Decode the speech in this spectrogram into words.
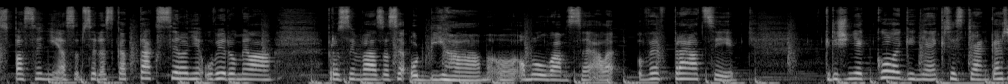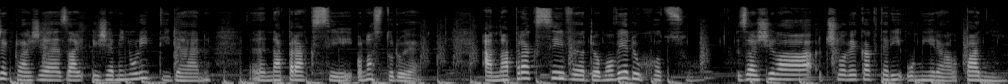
spasení. Já jsem se dneska tak silně uvědomila, prosím vás, zase odbíhám, omlouvám se, ale ve práci, když mě kolegyně křesťanka řekla, že, za, že minulý týden eh, na praxi, ona studuje, a na praxi v domově důchodců zažila člověka, který umíral, paní.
